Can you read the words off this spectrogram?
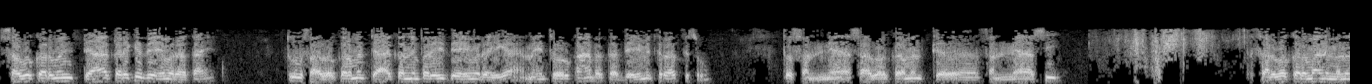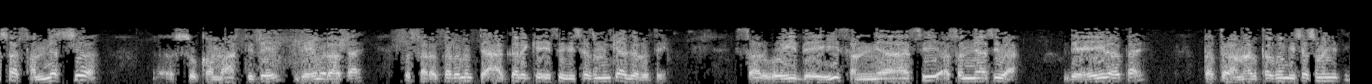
सब कर्म त्याग करके देह में रहता है। तो सर्वकर्म त्याग करने पर ही देह में रहेगा, नहीं तो और कहाँ रहता देह में तो रहते सब। तो सर्वकर्म सन्यासी ने मनुष्य सन्यास्य सुखम आस्थित देह में रहता है। तो सर्वकर्म त्याग करके इसे विशेषण क्या ज़रूरत है? सर्व ही देही सन्यासी असन्यासी वा? देह ही रहता है। तथा अनर्थक विशेषण मिति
